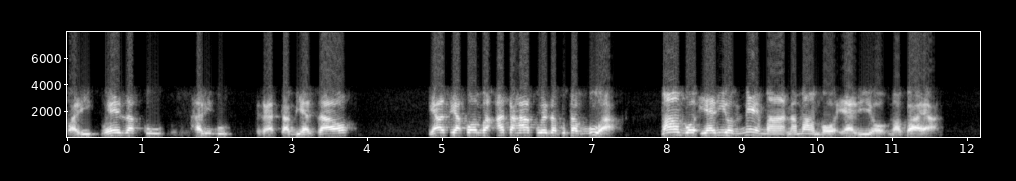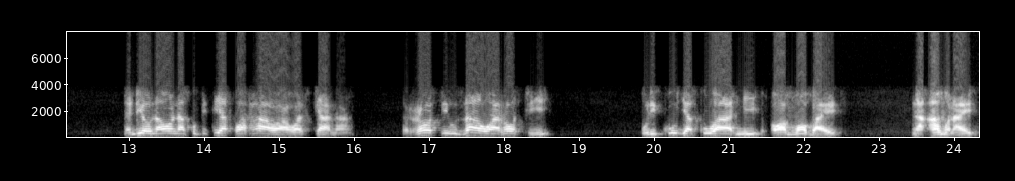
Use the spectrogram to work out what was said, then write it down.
waliweza kuharibu tabia zao kiasi ya kwamba hata hakuweza kutambua mambo yaliyo mema na mambo yaliyo mabaya. Na ndiyo unaona kupitia kwa hawa wasichana roti uzao wa roti ulikuja kuwa ni wa mobile na Ammonite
